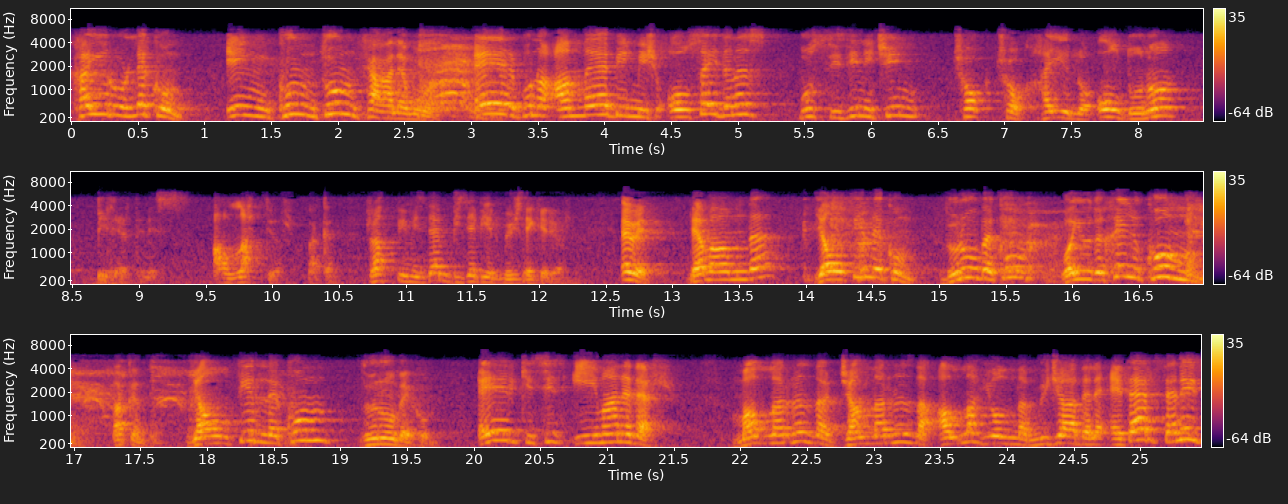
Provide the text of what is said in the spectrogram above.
hayrun lekum in kuntum ta'lemun. Eğer bunu anlayabilmiş olsaydınız bu sizin için çok çok hayırlı olduğunu bilirdiniz. Allah diyor. Bakın Rabbimizden bize bir müjde geliyor. Evet devamında yağfir lekum zunubekum ve yudkhilkum. Bakın yağfir lekum zunubekum. Eğer ki siz iman eder, mallarınızla, canlarınızla Allah yolunda mücadele ederseniz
